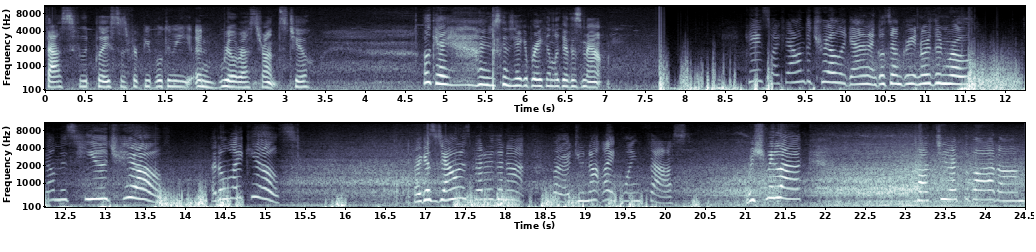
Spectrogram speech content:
fast food places for people to eat and real restaurants too. Okay, I'm just gonna take a break and look at this map. Okay, so I found the trail again. It goes down Great Northern Road, down this huge hill. I don't like hills. I guess down is better than up, but I do not like going fast. Wish me luck. Talk to you at the bottom.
